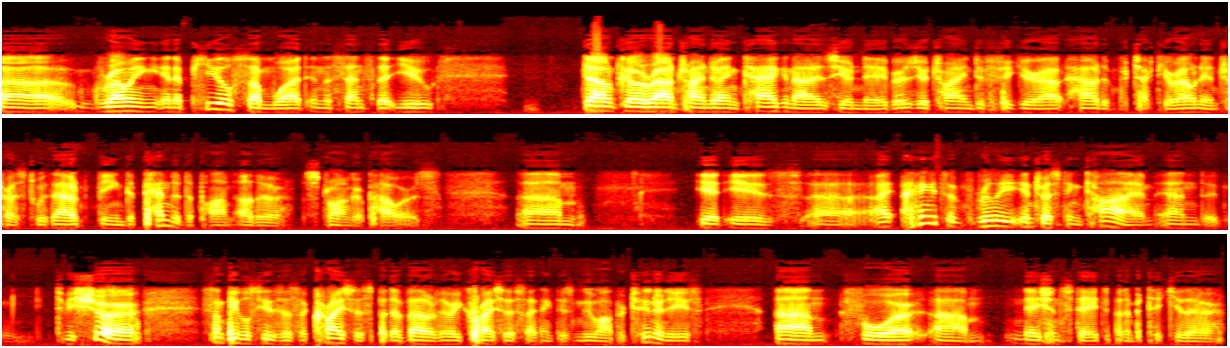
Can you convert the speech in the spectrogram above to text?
uh, growing in appeal somewhat in the sense that you don't go around trying to antagonize your neighbors. You're trying to figure out how to protect your own interest without being dependent upon other stronger powers. Um, it is, uh, I, I think it's a really interesting time, and to be sure, some people see this as a crisis, but about a very crisis, I think there's new opportunities um, for um, nation states, but in particular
